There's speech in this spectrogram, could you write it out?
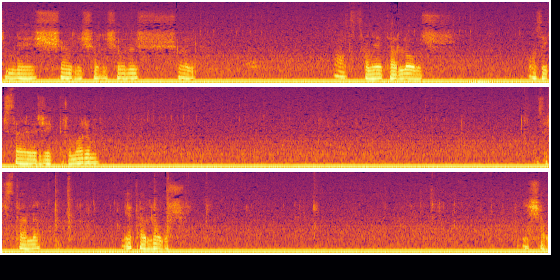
Şimdi şöyle şöyle şöyle şöyle. 6 tane yeterli olur. 18 tane verecektir umarım. Sekiz tane yeterli olur. İnşallah.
